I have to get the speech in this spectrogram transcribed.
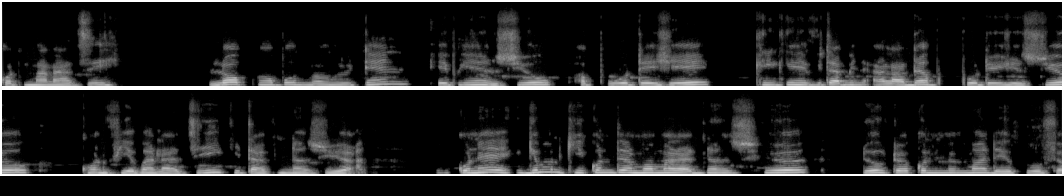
kont maladie. Lò pran premium gluten eh bien yeux ou ap protégé ki gen vitamine A la dan pou protéger yeux kont vie maladie ki ta vin nan yeux. A ou konnen gen moun ki kon telman malade nan yeux. Docteur kon mem mande pou yo fè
